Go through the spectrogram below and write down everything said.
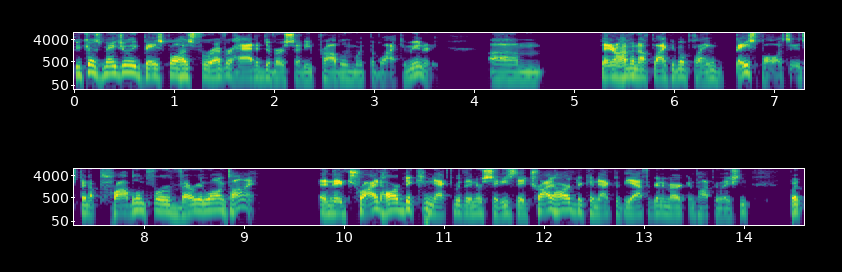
because Major League Baseball has forever had a diversity problem with the black community. Um, they don't have enough black people playing baseball. It's, it's been a problem for a very long time. And they've tried hard to connect with inner cities. They try hard to connect with the African American population, but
